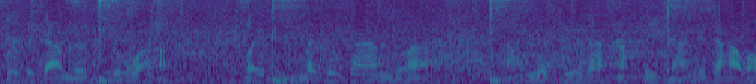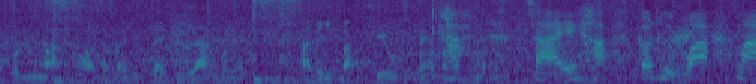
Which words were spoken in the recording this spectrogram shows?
เพื่อเป็นการเลือกหรือว่าไม่ไม่เป็นการว่าอ่าเลือกที่รักมักที่ชังเดี๋ยวจะหาว่าคนมาก่อนทำไมได้ทีหลังเนี่ย อันนี้บัตรคิวแน่นอน ค่ะใช่ค่ะ ก็ถือว่ามา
